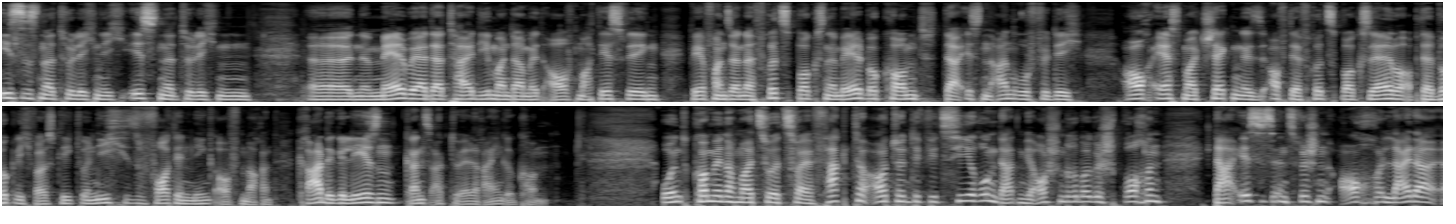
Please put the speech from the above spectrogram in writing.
Ist es natürlich nicht, ist natürlich ein, äh, eine Malware-Datei, die man damit aufmacht. Deswegen, wer von seiner Fritz-Box eine Mail bekommt, da ist ein Anruf für dich. Auch erstmal checken auf der Fritz-Box selber, ob da wirklich was liegt und nicht sofort den Link aufmachen. Gerade gelesen, ganz aktuell reingekommen. Und kommen wir nochmal zur Zwei-Faktor-Authentifizierung. Da hatten wir auch schon drüber gesprochen. Da ist es inzwischen auch leider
